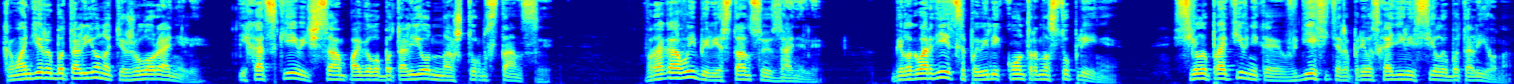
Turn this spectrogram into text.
Командира батальона тяжело ранили, и Хацкевич сам повел батальон на штурм станции. Врага выбили и станцию заняли. Белогвардейцы повели контрнаступление. Силы противника в десятеро превосходили силы батальона.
